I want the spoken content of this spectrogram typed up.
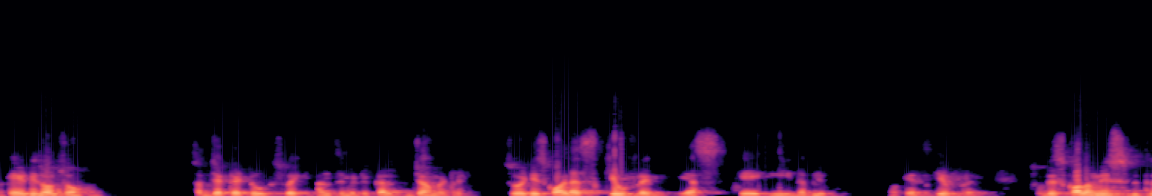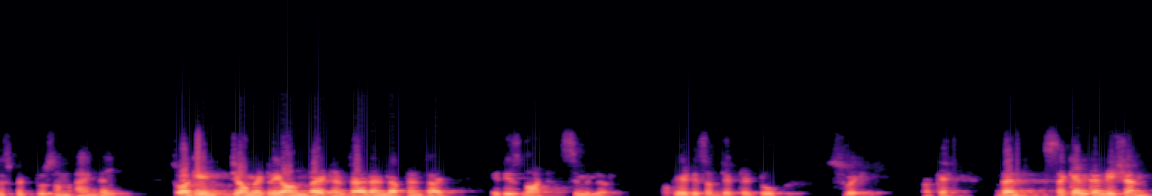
Okay, it is also subjected to sway, unsymmetrical geometry. So it is called as skew frame, S-K-E-W. Okay, skew frame. So this column is with respect to some angle. So again, geometry on right hand side and left hand side, it is not similar. Okay, it is subjected to sway. Okay, then second condition,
